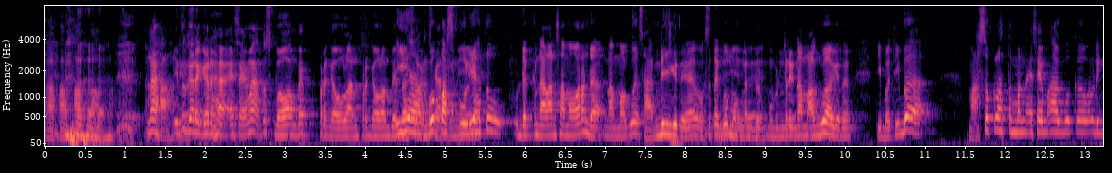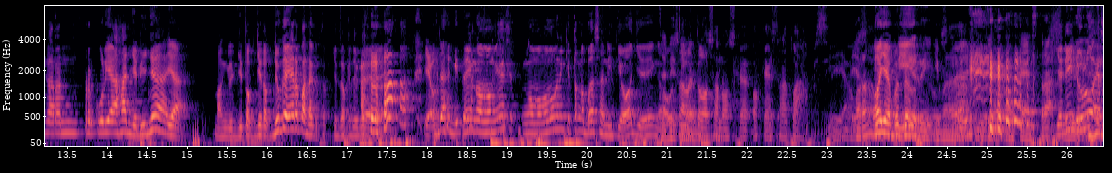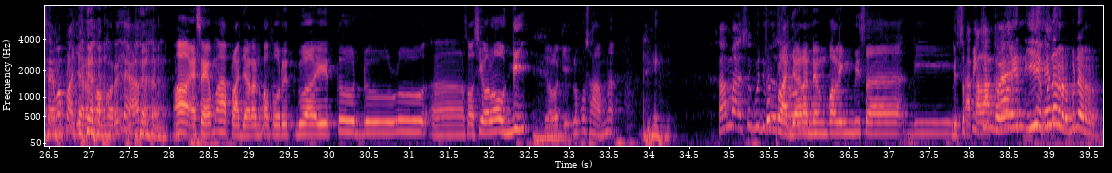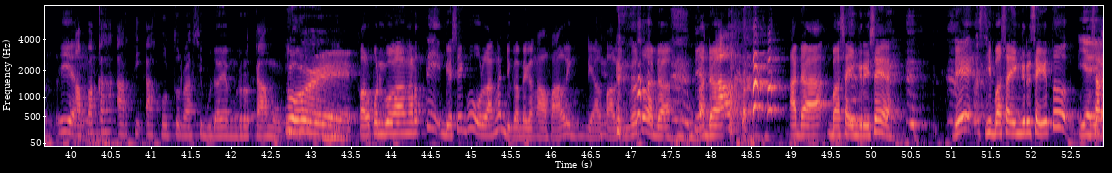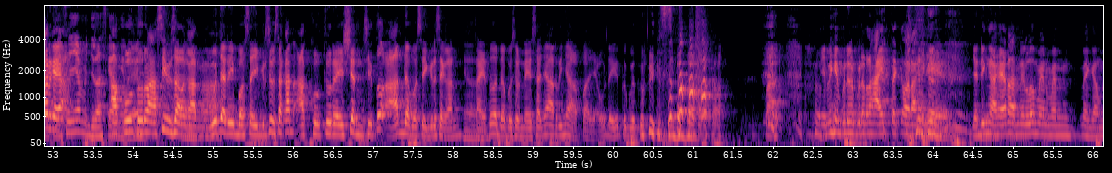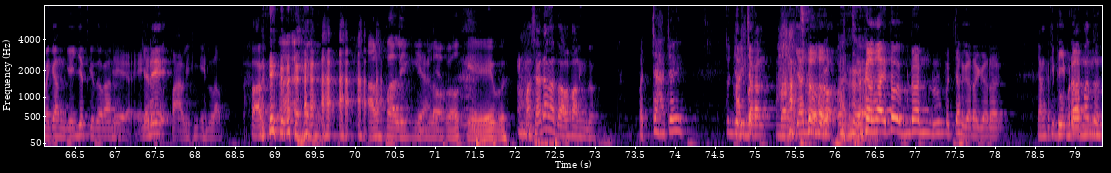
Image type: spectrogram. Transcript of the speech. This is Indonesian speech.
nah, itu gara-gara SMA terus bawa sampai pergaulan-pergaulan bebas Iya, gue pas ini. kuliah tuh udah kenalan sama orang, udah nama gue Sandi gitu ya. Maksudnya gue mau, Gitu ya. mau benerin nama gue gitu. Tiba-tiba masuklah teman SMA gue ke lingkaran perkuliahan. Jadinya ya manggil jitok-jitok juga ya pada Jitok juga ya. ya udah gitu. Nih ngomongnya ngomong-ngomong nih kita ngebahas Sanditio aja ya, nggak usah aja. Little Sound Orke- Orchestra tuh apa sih? Iya, usah. Oh iya, betul. Sendiri, gimana? Bikin orkestra. Jadi sendiri. dulu SMA pelajaran favoritnya apa? Ah, SMA pelajaran favorit gue itu dulu eh, sosiologi. Geologi, lo kok sama? Sama, so gue Itu juga pelajaran selalu- yang paling bisa di Disepikin tuh ya. akal-akalin. Iya, bener, bener. Iya. Apakah arti akulturasi budaya menurut kamu? Woi. Kalaupun gue nggak ngerti, biasanya gue ulangan juga megang alfaling. Di alfaling gue tuh ada ada ada bahasa Inggrisnya ya. Dia si bahasa Inggrisnya itu Iya, misalkan iya, kayak menjelaskan gitu ya. akulturasi misalkan. Gue cari bahasa Inggrisnya misalkan acculturation, situ ada bahasa Inggrisnya kan. Iya. Nah, itu ada bahasa Indonesianya artinya apa? Ya udah itu gue tulis. Pak, ini bener-bener high tech orang ini. Jadi nggak heran nih lo main-main megang-megang gadget gitu kan. Iya, iya, Jadi paling in love. Alpha Link in Iya, love. Oke. masih ada nggak tuh Alphaling tuh? Pecah coy. Itu jadi Hancur. barang barang jadul bro. Enggak, enggak itu beneran dulu pecah gara-gara Yang tipe berapa tuh?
